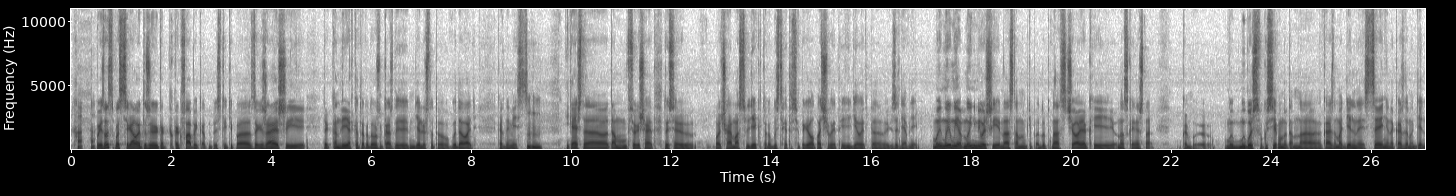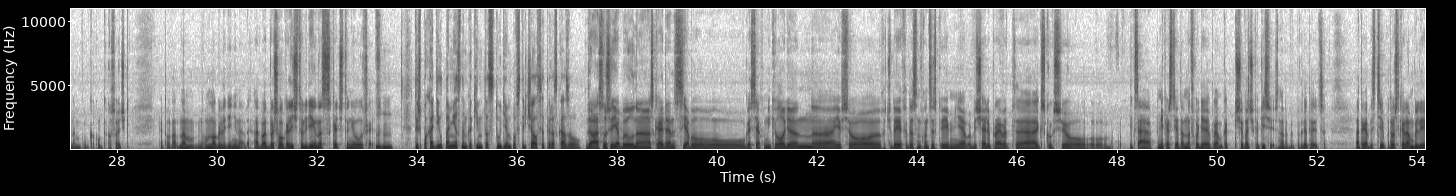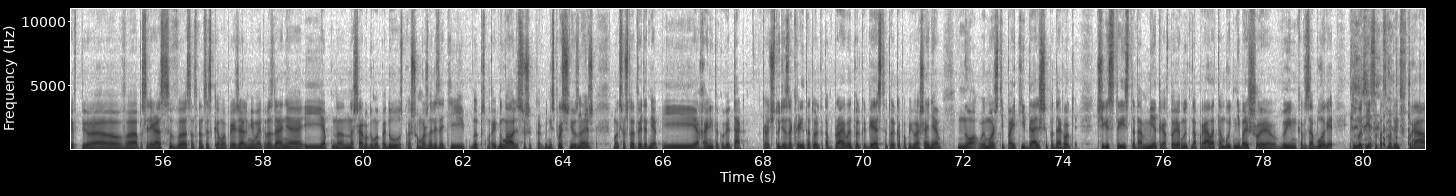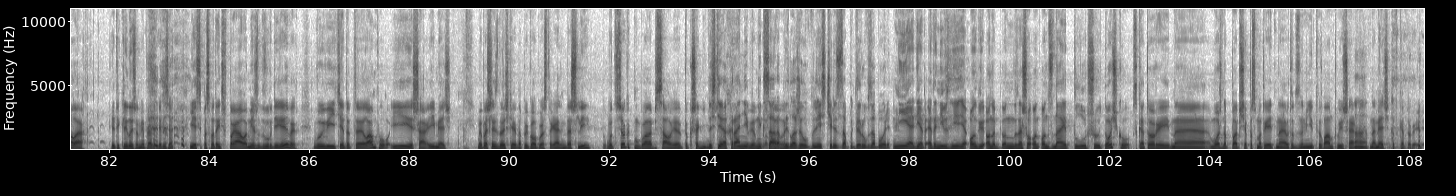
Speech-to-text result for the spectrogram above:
Производство просто сериала, это же как, как фабрика. То есть ты, типа, заряжаешь, и это конвейер, который должен каждую неделю что-то выдавать, каждый месяц. Мгм. И, конечно, там все решает. То есть э, большая масса людей, которые быстро это все перелопачивает и делает это изо дня в день. Мы, мы, мы, мы не большие, нас там типа до 15 человек, и у нас, конечно, как бы мы, мы больше сфокусированы там на каждом отдельной сцене, на каждом отдельном каком-то кусочке. Поэтому нам, нам- много людей не надо. От, от большого количества людей у нас качество не улучшается. Мгм. Ты ж походил по местным каким-то студиям, повстречался, ты рассказывал. Да, слушай, я был на Skydance, я был в гостях у Nickelodeon, э, я все хочу доехать до Сан-Франциско, и мне обещали private э, экскурсию Pixar. Мне кажется, я там на входе прям как щеночек описываюсь, надо будет подготовиться от радости. Потому что когда мы были в, э, в последний раз в Сан-Франциско, мы проезжали мимо этого здания, и я на, на шару думаю, пойду спрошу, можно ли зайти, ну, посмотреть. Ну, мало ли, слушай, как бы не спросишь, не узнаешь. Максимум, что ответят, нет. И охранник такой говорит, так, Короче, студия закрыта, только там private, только гесты, только по приглашениям. Но вы можете пойти дальше по дороге, через 300 там, метров повернуть направо, там будет небольшая выемка в заборе. И вот если посмотреть вправо, я тебе клянусь, он мне правда объяснял. Если посмотреть вправо между двух деревьев, вы увидите этот э, лампу и шар, и мяч. Мы пошли с дочкой на прикол просто, реально, дошли. Вот все, как он написал, я только шаги не То есть тебе охранник Вернул Пиксара направо. предложил влезть через заб- дыру в заборе. Нет, нет, это не, он, он, он, нашел, он, он знает лучшую точку, с которой на, можно вообще посмотреть на вот эту знаменитую лампу и шар, Ага. на мяч этот, который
